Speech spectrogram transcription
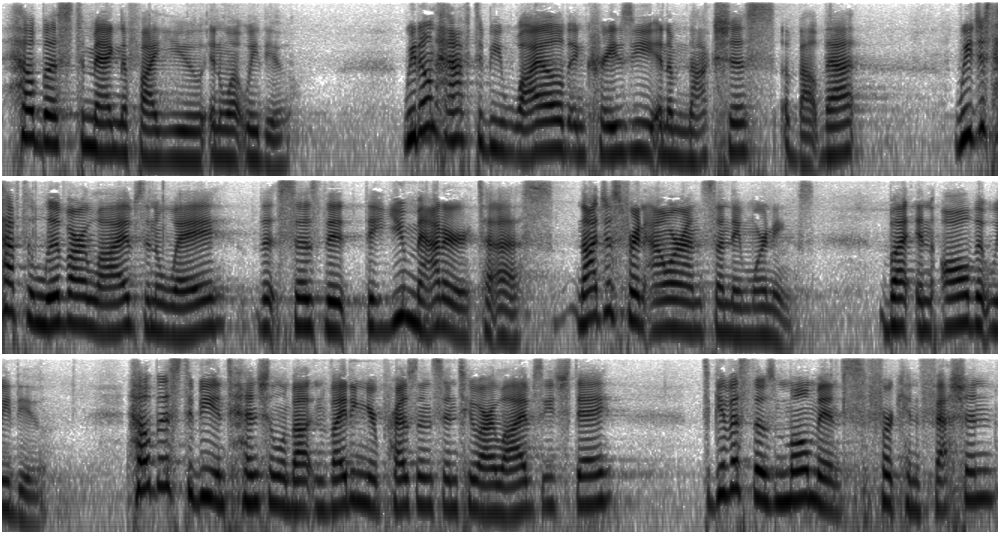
help us to magnify you in what we do. We don't have to be wild and crazy and obnoxious about that. We just have to live our lives in a way that says that, that you matter to us, not just for an hour on Sunday mornings, but in all that we do. Help us to be intentional about inviting your presence into our lives each day, to give us those moments for confession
